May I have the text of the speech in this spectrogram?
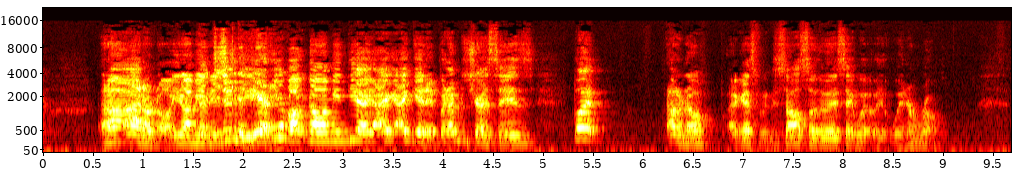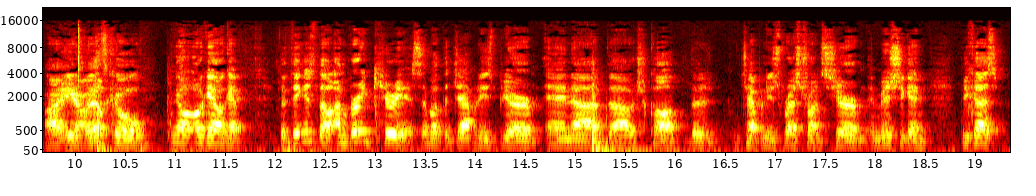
And I, I don't know. You know, I mean, No, just it- get a beer. yeah, well, no, I mean, yeah, I, I get it, but I'm just trying to say is, but I don't know. I guess we just also they say win or a row. Uh, you know, that's cool. No, okay, okay. The thing is, though, I'm very curious about the Japanese beer and uh, the what you call it, the Japanese restaurants here in Michigan because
